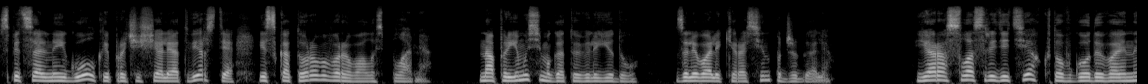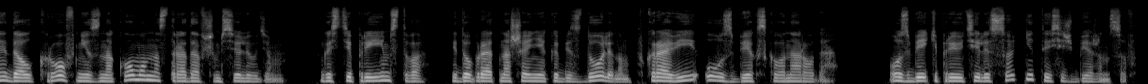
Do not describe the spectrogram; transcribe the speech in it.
Специальной иголкой прочищали отверстие, из которого вырывалось пламя. На примусе мы готовили еду. Заливали керосин, поджигали. Я росла среди тех, кто в годы войны дал кров незнакомым настрадавшимся людям. Гостеприимство и доброе отношение к обездоленным в крови у узбекского народа. Узбеки приютили сотни тысяч беженцев,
